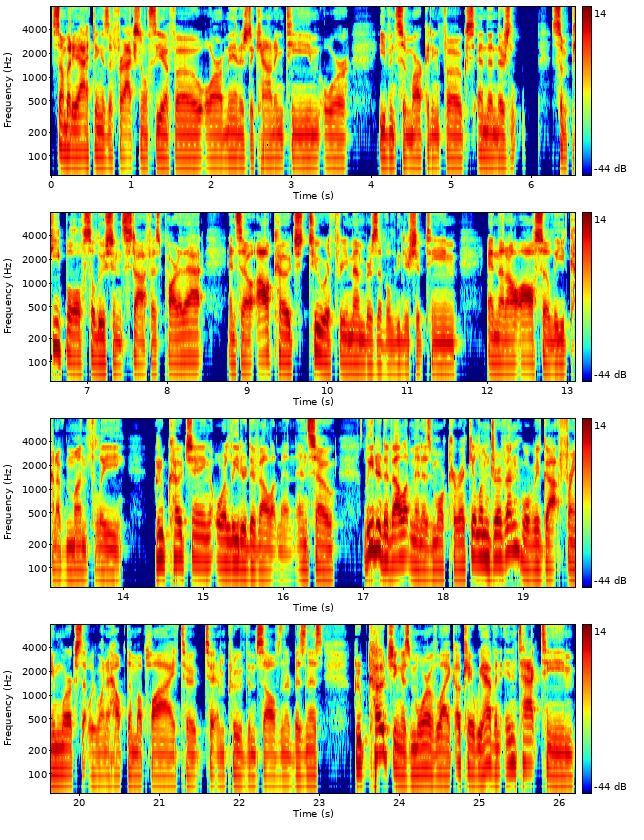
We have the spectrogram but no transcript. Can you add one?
somebody acting as a fractional CFO or a managed accounting team or even some marketing folks. And then there's some people solution stuff as part of that. And so I'll coach two or three members of the leadership team. And then I'll also lead kind of monthly group coaching or leader development. And so leader development is more curriculum driven where we've got frameworks that we want to help them apply to to improve themselves in their business. Group coaching is more of like, okay, we have an intact team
